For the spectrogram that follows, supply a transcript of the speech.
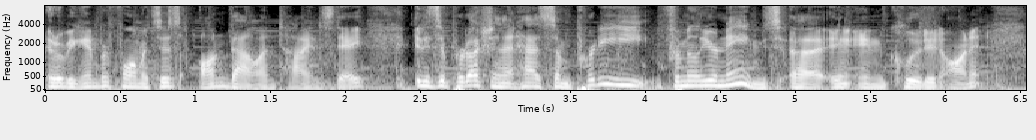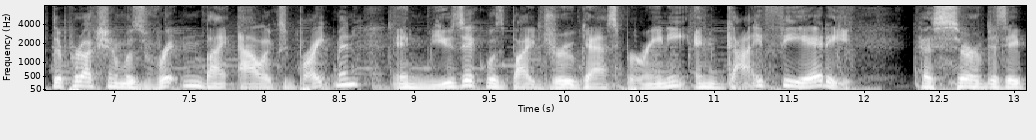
It'll begin performances on Valentine's Day. It is a production that has some pretty familiar names uh, I- included on it. The production was written by Alex Brightman, and music was by Drew Gasparini and Guy Fieri has served as a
